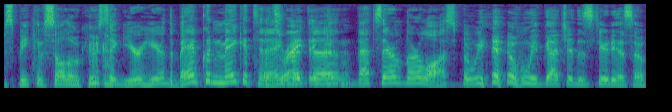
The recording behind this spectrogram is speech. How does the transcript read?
speaking of solo acoustic, you're here. The band couldn't make it today, That's right, but they uh, couldn't. that's their their loss. But we we've got you in the studio. So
